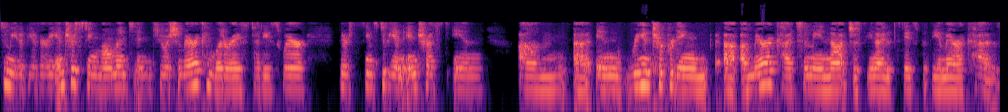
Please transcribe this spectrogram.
to me to be a very interesting moment in Jewish American literary studies where there seems to be an interest in um, uh, in reinterpreting uh, America to mean not just the United States but the Americas.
